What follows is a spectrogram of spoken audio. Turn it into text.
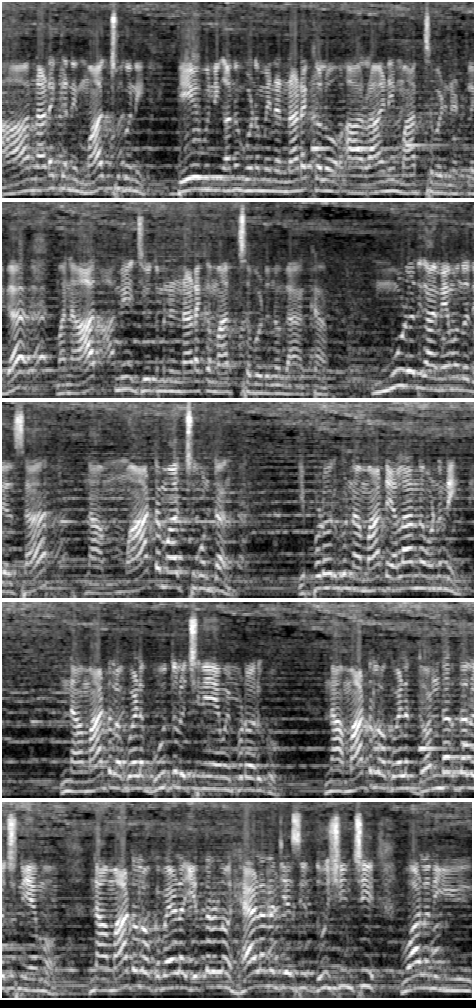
ఆ నడకని మార్చుకొని దేవునికి అనుగుణమైన నడకలో ఆ రాణి మార్చబడినట్లుగా మన ఆత్మీయ జీవితమైన నడక మార్చబడును గాక. మూడోదిగా ఆమె ఏముందో తెలుసా? నా మాట మార్చుకుంటాను. ఇప్పటివరకు నా మాట ఎలా అన్నా ఉండని. నా మాటలు ఒకవేళ బూతులు వచ్చినాయేమో ఇప్పటివరకు. నా మాటలు ఒకవేళ ద్వందర్థాలు వచ్చినాయేమో నా మాటలు ఒకవేళ ఇతరులను హేళన చేసి దూషించి వాళ్ళని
